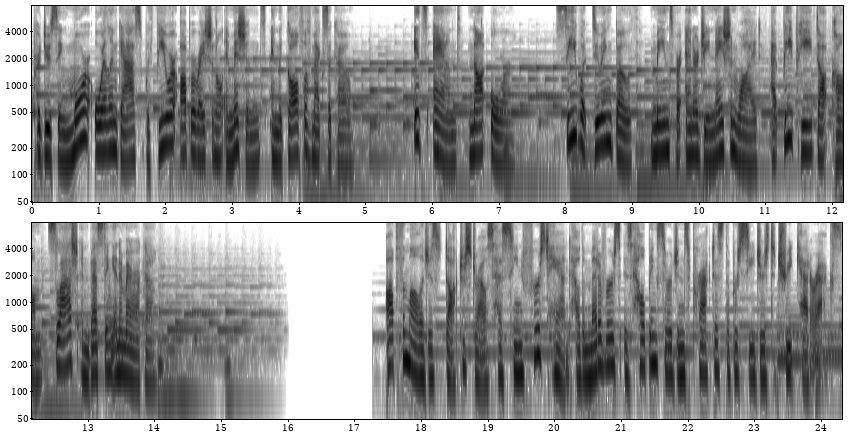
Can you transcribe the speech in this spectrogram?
producing more oil and gas with fewer operational emissions in the Gulf of Mexico. It's and, not or. See what doing both means for energy nationwide at bp.com slash investing in America. Ophthalmologist Dr. Strauss has seen firsthand how the metaverse is helping surgeons practice the procedures to treat cataracts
